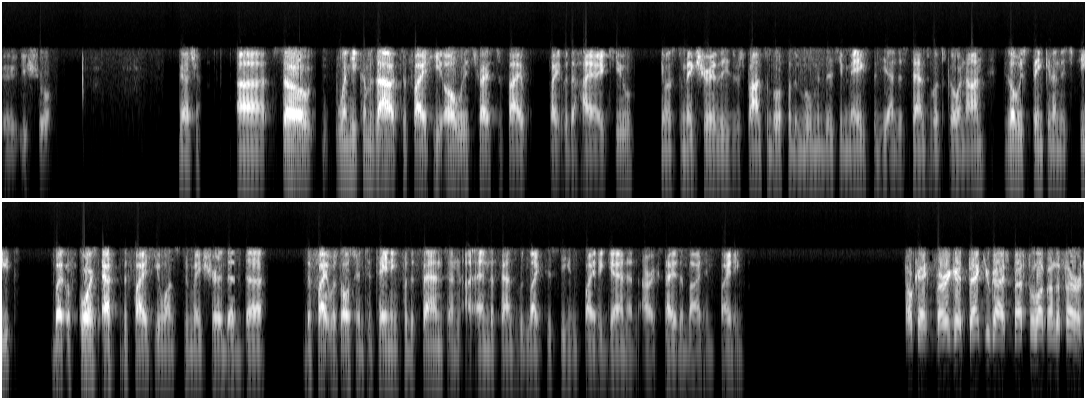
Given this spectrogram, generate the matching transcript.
еще. Gotcha. Uh, so when he comes out to fight, he always tries to fight fight with a high IQ. He wants to make sure that he's responsible for the movement that he makes, that he understands what's going on. He's always thinking on his feet. But of course, after the fight, he wants to make sure that the the fight was also entertaining for the fans, and and the fans would like to see him fight again and are excited about him fighting. Okay, very good. Thank you, guys. Best of luck on the third.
